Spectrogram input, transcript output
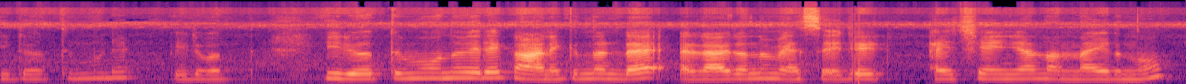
ഇരുപത്തിമൂന്ന് ഇരുപത്തി ഇരുപത്തിമൂന്ന് വരെ കാണിക്കുന്നുണ്ട്. എല്ലാവരും ഒന്ന് മെസ്സേജ് അയച്ചു കഴിഞ്ഞാൽ നന്നായിരുന്നു.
